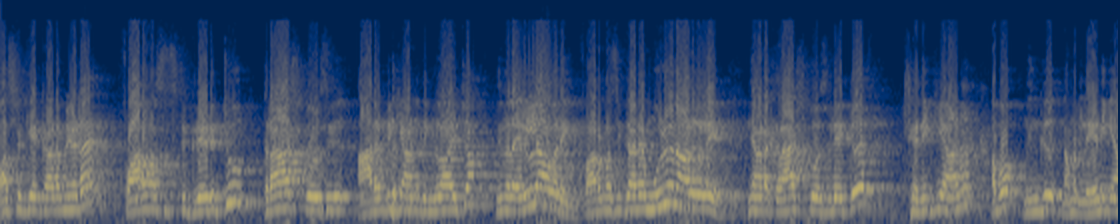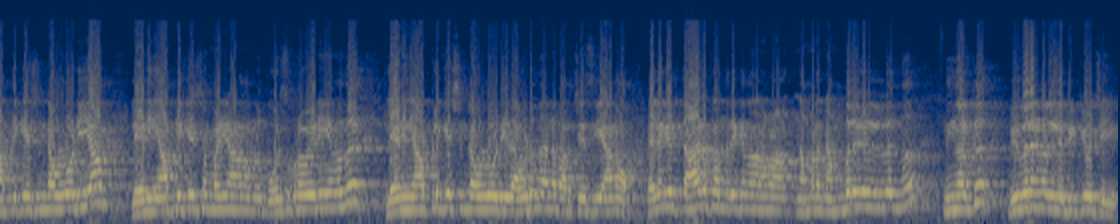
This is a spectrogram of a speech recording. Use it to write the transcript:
മാസ്റ്റർ കെ അക്കാഡമിയുടെ pharmacist grade two crash course ആരംഭിക്കുകയാണ് തിങ്കളാഴ്ച. നിങ്ങൾ എല്ലാവരെയും ഫാർമസിക്കാരെ മുഴുവൻ ആളുകളെയും ഞങ്ങളുടെ ക്രാഷ് കോഴ്സിലേക്ക് ക്ഷണിക്കുകയാണ്. അപ്പോൾ നിങ്ങൾക്ക് നമ്മുടെ ലേണിംഗ് ആപ്ലിക്കേഷൻ ഡൗൺലോഡ് ചെയ്യാം. ലേണിംഗ് ആപ്ലിക്കേഷൻ വഴിയാണ് നമ്മൾ കോഴ്സ് പ്രൊവൈഡ് ചെയ്യുന്നത്. ലേണിംഗ് ആപ്ലിക്കേഷൻ ഡൗൺലോഡ് ചെയ്ത് അവിടുന്ന് തന്നെ പർച്ചേസ് ചെയ്യാനോ അല്ലെങ്കിൽ താഴെ തന്നിരിക്കുന്ന നമ്മുടെ നമ്പറുകളിൽ നിന്ന് നിങ്ങൾക്ക് വിവരങ്ങൾ ലഭിക്കുകയോ ചെയ്യും.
